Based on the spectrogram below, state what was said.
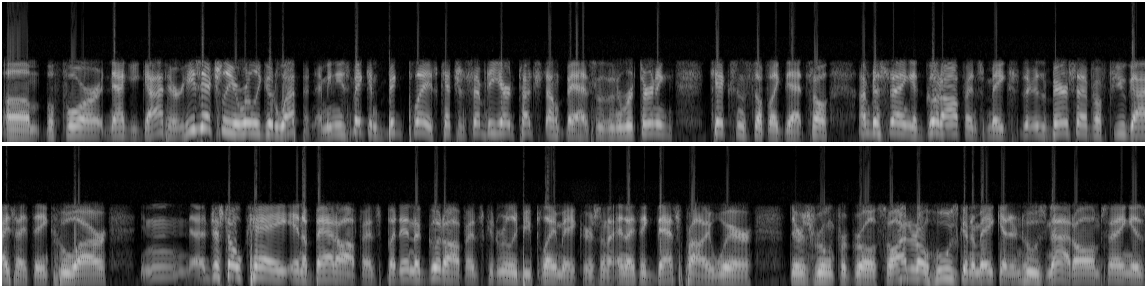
um, before Nagy got here. He's actually a really good weapon. I mean, he's making big plays, catching 70-yard touchdown passes and returning kicks and stuff like that. So I'm just saying, a good offense makes the Bears have a few guys I think who are just okay in a bad offense, but in a good offense could really be playmakers, and I, and I think that's probably where there's room for growth. So I don't know who's going to make it and who's not. All I'm saying is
